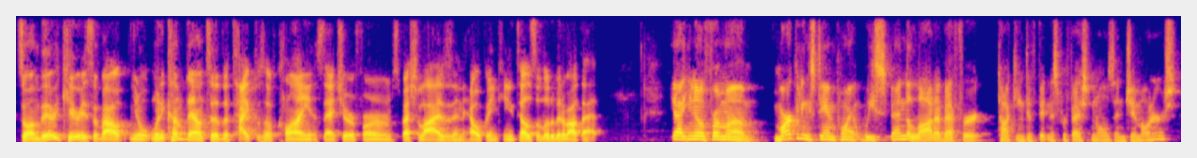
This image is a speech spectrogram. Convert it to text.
so I'm very curious about, you know, when it comes down to the types of clients that your firm specializes in helping, can you tell us a little bit about that? Yeah, you know, from a marketing standpoint, we spend a lot of effort talking to fitness professionals and gym owners.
